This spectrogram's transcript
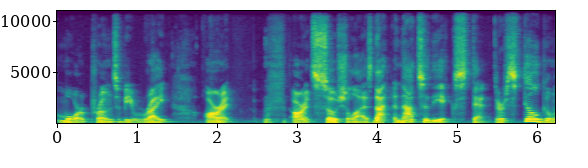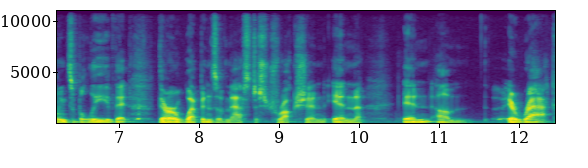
more prone to be right aren't aren't socialized. Not not to the extent. They're still going to believe that there are weapons of mass destruction in in um, Iraq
